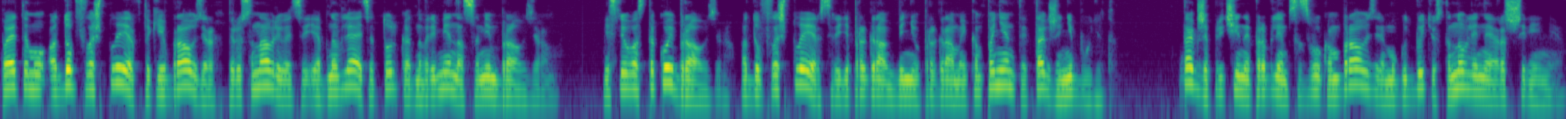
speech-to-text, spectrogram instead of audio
Поэтому Adobe Flash Player в таких браузерах переустанавливается и обновляется только одновременно с самим браузером. Если у вас такой браузер, Adobe Flash Player среди программ в меню «Программы и компоненты» также не будет. Также причиной проблем со звуком в браузере могут быть установленные расширения.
